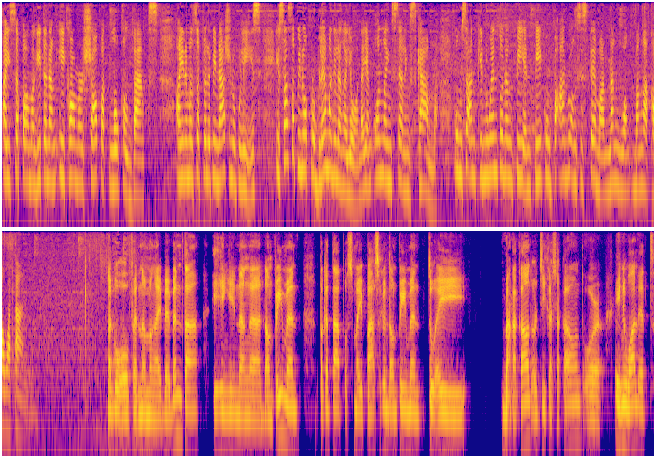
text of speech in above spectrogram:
ay sa pamagitan ng e-commerce shop at local banks. Ayon naman sa Philippine National Police, isa sa pinoproblema nila ngayon ay ang online selling scam, kung saan kinuwento ng PNP kung paano ang sistema ng mga kawatan. nag-o-offer ng mga ibebenta, hihingi ng ah, down payment, pagkatapos may pasok yung down payment to a bank account or GCash account or any wallet,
